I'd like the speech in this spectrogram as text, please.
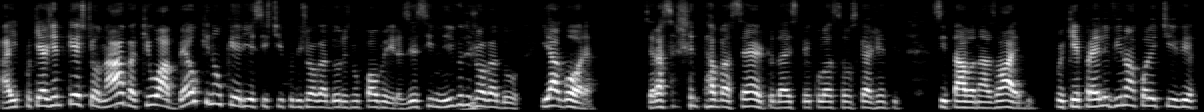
Aí, porque a gente questionava que o Abel que não queria esse tipo de jogadores no Palmeiras, esse nível de uhum. jogador. E agora? Será que a gente estava certo das especulações que a gente citava nas lives? Porque para ele vir numa coletiva,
